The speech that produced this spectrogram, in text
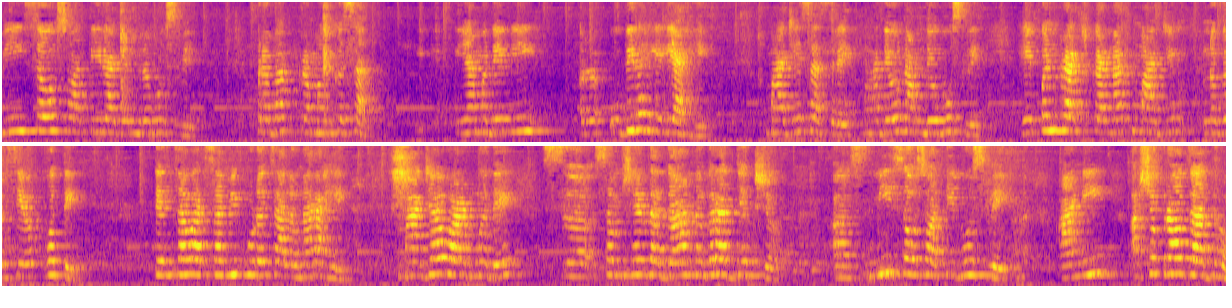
मी सौ स्वाती राजेंद्र भोसले प्रभाग क्रमांक सात. यामध्ये मी र- उभी राहिलेली आहे. माझे सासरे महादेव नामदेव भोसले हे पण राजकारणात माजी नगरसेवक होते. त्यांचा वारसा मी पुढे चालवणार आहे. माझ्या वार्डमध्ये स- शमशेरदादा नगराध्यक्ष मी सौ स्वाती भोसले आणि अशोकराव जाधव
